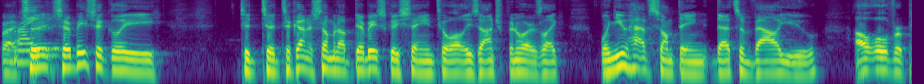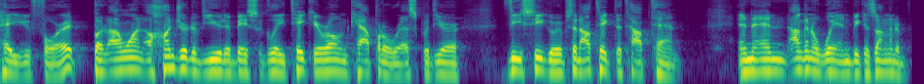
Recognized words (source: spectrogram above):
Right. right? So, so basically, to, to to kind of sum it up, they're basically saying to all these entrepreneurs, like, when you have something that's of value I'll overpay you for it, but I want a hundred of you to basically take your own capital risk with your VC groups, and I'll take the top ten, and then I'm going to win because I'm going to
